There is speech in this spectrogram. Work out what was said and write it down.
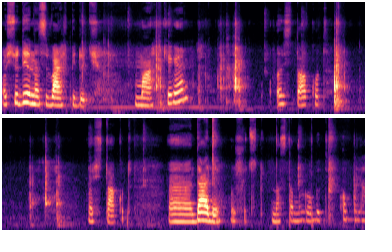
Ось сюди у нас вверх підуть маркери. Ось так от. Ось так от. Е, далі, ось що це тут у нас там робить? Опля.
